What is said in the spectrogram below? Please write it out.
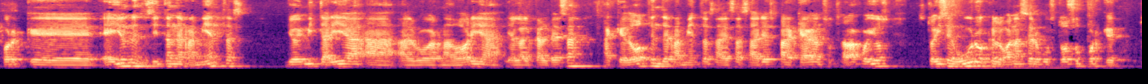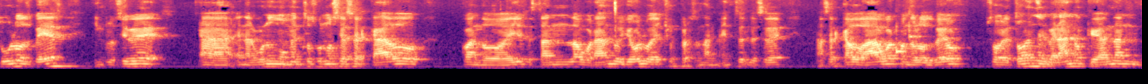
porque ellos necesitan herramientas. Yo invitaría al gobernador y a, la alcaldesa a que doten de herramientas a esas áreas para que hagan su trabajo. Ellos estoy seguro que lo van a hacer gustoso porque tú los ves, inclusive ah, en algunos momentos uno se ha acercado cuando ellos están laborando. Yo lo he hecho personalmente, les he acercado agua cuando los veo, sobre todo en el verano, que andan,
